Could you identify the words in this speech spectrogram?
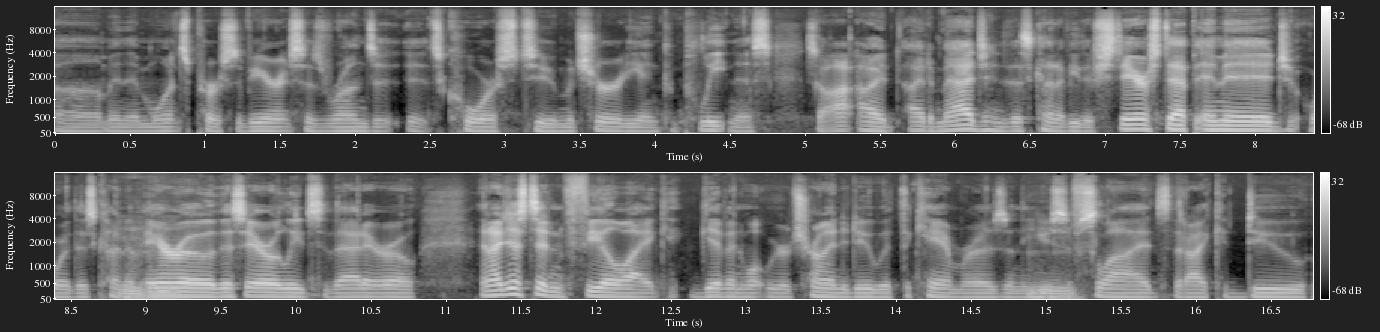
um, and then once perseverance has runs it, its course to maturity and completeness. So I, I'd, I'd imagine this kind of either stair step image or this kind of arrow. This arrow leads to that arrow, and I just didn't feel like, given what we were trying to do with the cameras and the use of slides, that I could do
